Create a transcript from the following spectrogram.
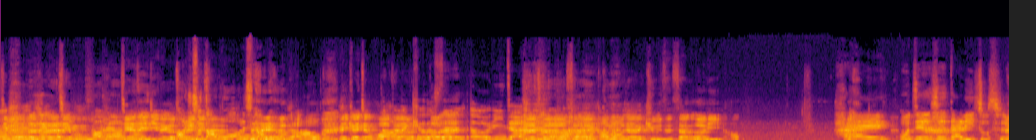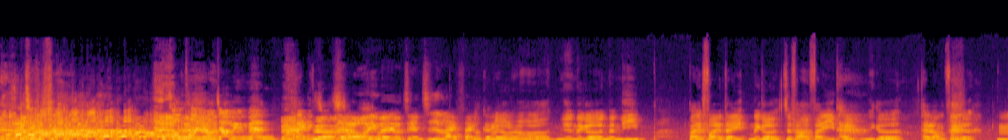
基本上这是他的节目。OK，OK 今天这一集那个特哦，你是导播，你是导播，对打播，哎，该讲话这样。Q 的三二一这样。对对对，三二一，好，那我们现在 Q 一次，三二一，好。嗨，我今天是代理主持人。从特邀嘉宾变代理主持对，人。我以为我今天只是来翻个译。没有没有没有，你的那个能力把你放在代理，那个只放在翻译太那个太浪费了。嗯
